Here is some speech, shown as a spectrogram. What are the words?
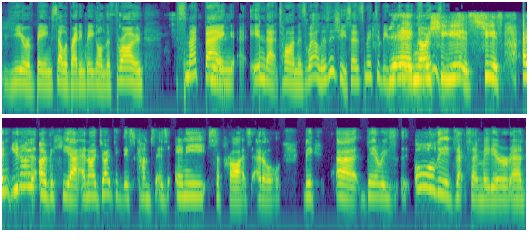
year of being celebrating being on the throne, smack bang in that time as well, isn't she? So it's meant to be Yeah, really no, crazy. she is. She is. And you know, over here, and I don't think this comes as any surprise at all. Uh, there is all the exact same media around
